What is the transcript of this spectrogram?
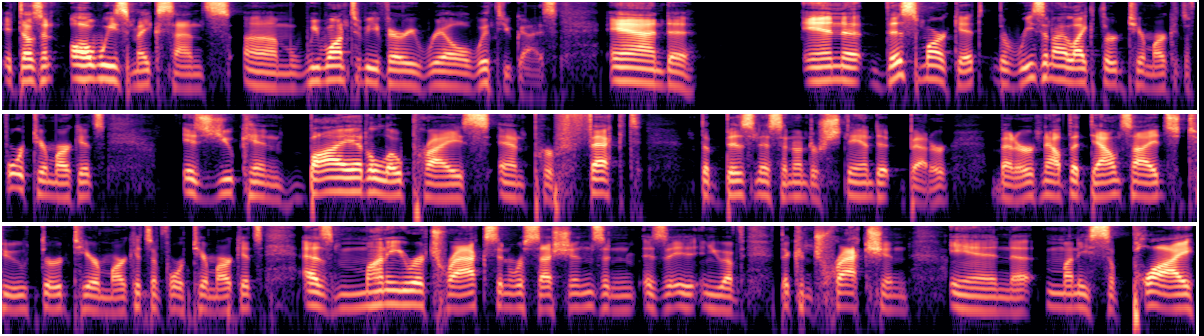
It doesn't always make sense. Um, we want to be very real with you guys. And in this market, the reason I like third tier markets or fourth tier markets is you can buy at a low price and perfect the business and understand it better better. Now the downsides to third tier markets and fourth tier markets as money retracts in recessions and as and you have the contraction in money supply,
